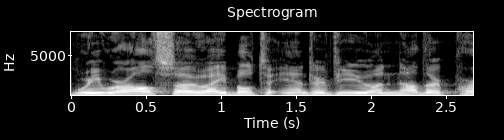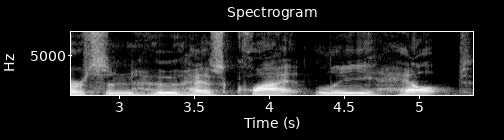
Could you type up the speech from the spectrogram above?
We were also able to interview another person who has quietly helped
